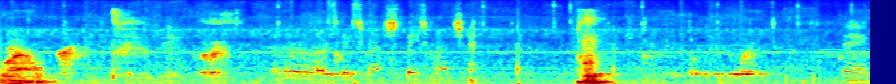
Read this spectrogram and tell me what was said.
Wow. Uh, space crunch, space crunch. think.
